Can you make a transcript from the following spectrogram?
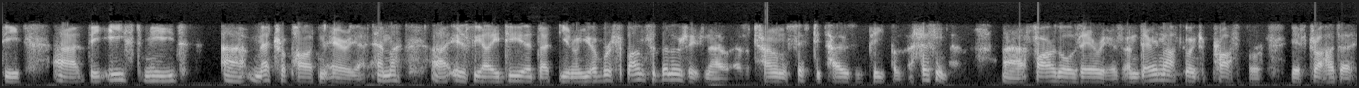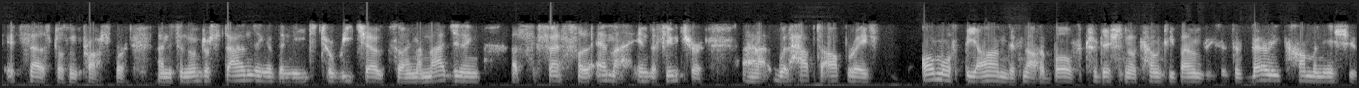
the uh, the East Meath. Uh, metropolitan area. Emma uh, is the idea that you know you have responsibilities now as a town of fifty thousand people, a city now, uh, for those areas, and they're not going to prosper if Drogheda itself doesn't prosper. And it's an understanding of the need to reach out. So I'm imagining a successful Emma in the future uh, will have to operate almost beyond, if not above, traditional county boundaries. It's a very common issue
